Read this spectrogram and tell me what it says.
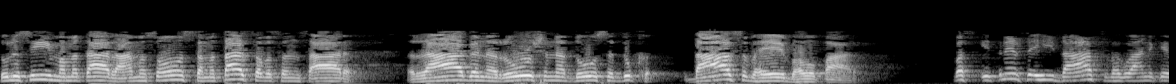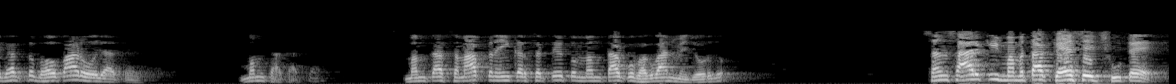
तुलसी ममता राम सो समता सब संसार। राग न रोष न दोष दुख, दास भय भव पार बस इतने से ही दास भगवान के भक्त भवपार हो जाते हैं। ममता का क्या? ममता समाप्त नहीं कर सकते तो ममता को भगवान में जोड़ दो। संसार की ममता कैसे छूटे?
